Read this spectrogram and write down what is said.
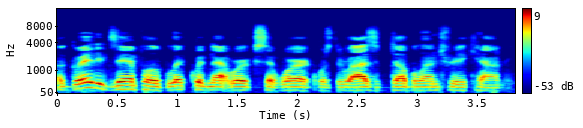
A great example of liquid networks at work was the rise of double-entry accounting.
